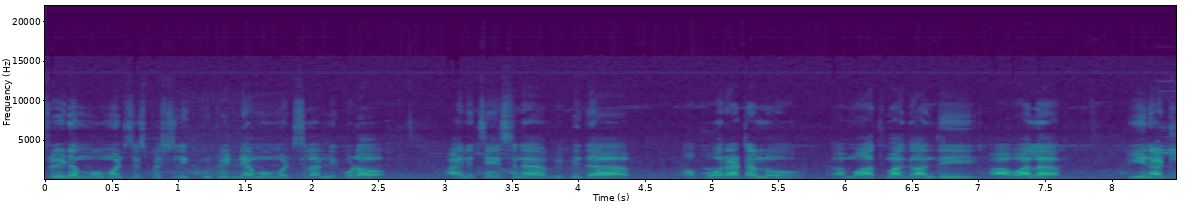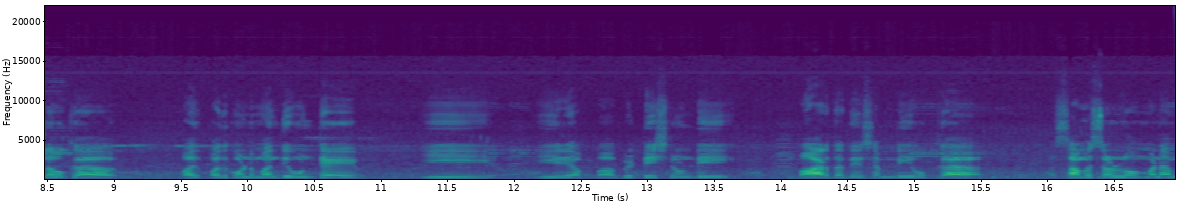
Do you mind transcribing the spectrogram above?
freedom movements especially quit India మూమెంట్స్లో అన్నీ కూడా ఆయన చేసిన వివిధ పోరాటాల్లో మహాత్మా గాంధీ ఆ వాళ్ళ ఈయనట్లో ఒక పది పదకొండు మంది ఉంటే ఈ ఈ బ్రిటిష్ నుండి భారతదేశంని ఒక సంవత్సరంలో మనం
